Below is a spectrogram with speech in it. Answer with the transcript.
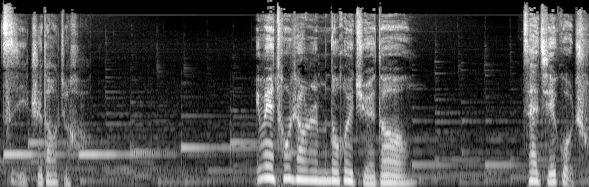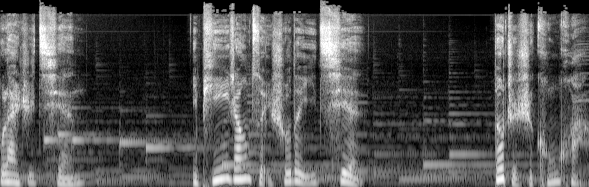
自己知道就好，因为通常人们都会觉得，在结果出来之前，你凭一张嘴说的一切，都只是空话。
